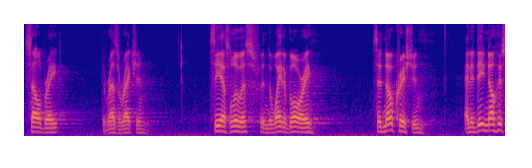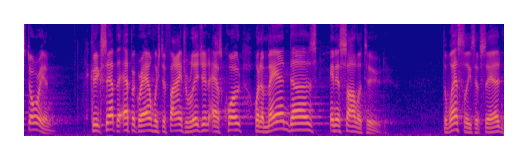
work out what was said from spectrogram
celebrate the resurrection. C.S. Lewis, in The Weight of Glory, said no Christian, and indeed no historian, could accept the epigram which defines religion as, quote, what a man does in his solitude. The Wesleys have said,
